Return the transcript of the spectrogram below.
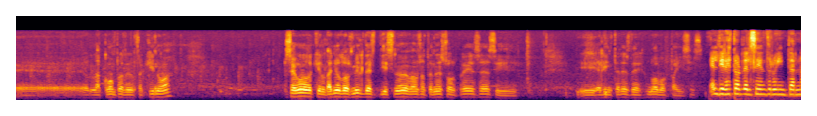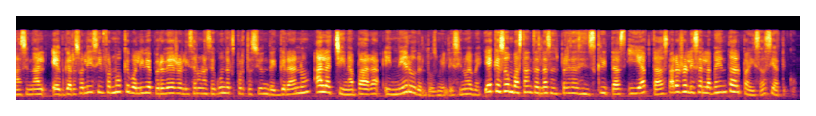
eh, la compra de nuestra quinoa. Seguro que el año 2019 vamos a tener sorpresas y y el interés de nuevos países. El director del Centro Internacional, Edgar Solís, informó que Bolivia prevé realizar una segunda exportación de grano a la China para enero del 2019, ya que son bastantes las empresas inscritas y aptas para realizar la venta al país asiático.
